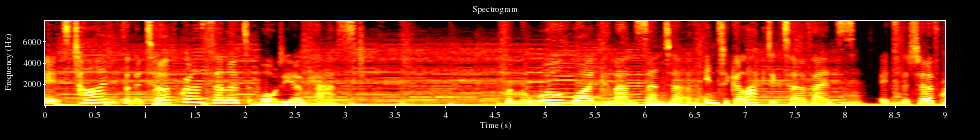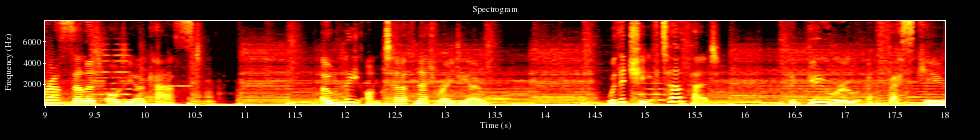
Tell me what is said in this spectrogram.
It's time for the Turfgrass Zealot audiocast. From the worldwide command center of intergalactic turfheads, it's the Turfgrass Zealot audiocast. Only on Turfnet Radio. With a chief turfhead, the guru of fescue,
